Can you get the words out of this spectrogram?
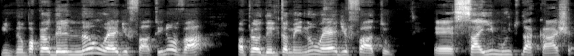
Então, o papel dele não é de fato inovar, o papel dele também não é de fato é, sair muito da caixa,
